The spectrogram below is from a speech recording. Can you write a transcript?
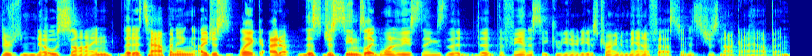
there's no sign that it's happening. I just like I don't this just seems like one of these things that that the fantasy community is trying to manifest and it's just not going to happen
